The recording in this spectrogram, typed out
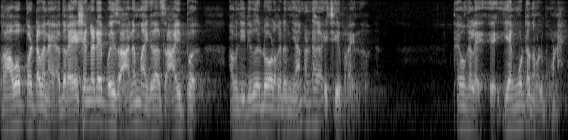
പാവപ്പെട്ടവനായി. അത് റേഷൻ കടയിൽ പോയി സാധനം വാങ്ങിക്കുന്ന സായിപ്പ് അവൻ ഇരുപത് ഡോളർ ഇടുന്ന ഞാൻ കണ്ട കാഴ്ചയിൽ പറയുന്നത്. ദൈവങ്ങളെ എങ്ങോട്ടാണ് നമ്മൾ പോകണേ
